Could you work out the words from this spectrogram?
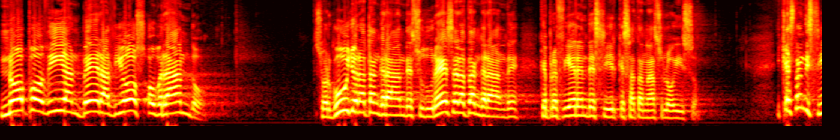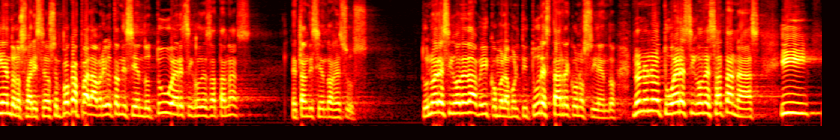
no podían ver a Dios obrando. Su orgullo era tan grande, su dureza era tan grande, que prefieren decir que Satanás lo hizo. ¿Y qué están diciendo los fariseos? En pocas palabras, ellos están diciendo, tú eres hijo de Satanás. Le están diciendo a Jesús. Tú no eres hijo de David, como la multitud está reconociendo. No, no, no, tú eres hijo de Satanás. Y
